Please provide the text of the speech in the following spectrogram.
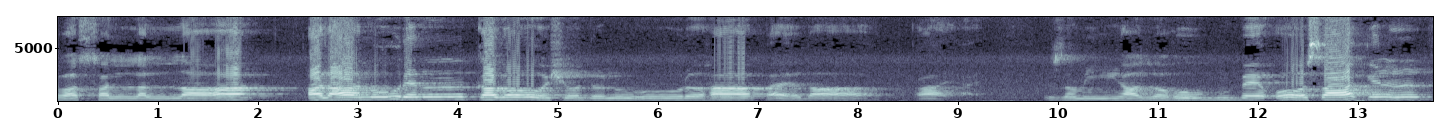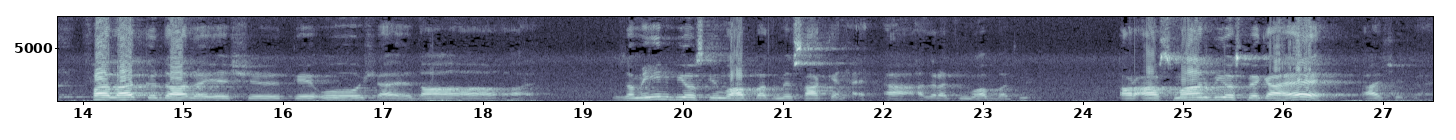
وصلی اللہ علا نور کبو شد نور ہا پیدا۔ آئے زمین بے او ساکن، فلک در عشق او شہدا زمین بھی اس کی محبت میں ساکن ہے۔ حضرت کی محبت میں۔ اور آسمان بھی اس پہ کیا ہے؟ عاشق ہے۔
